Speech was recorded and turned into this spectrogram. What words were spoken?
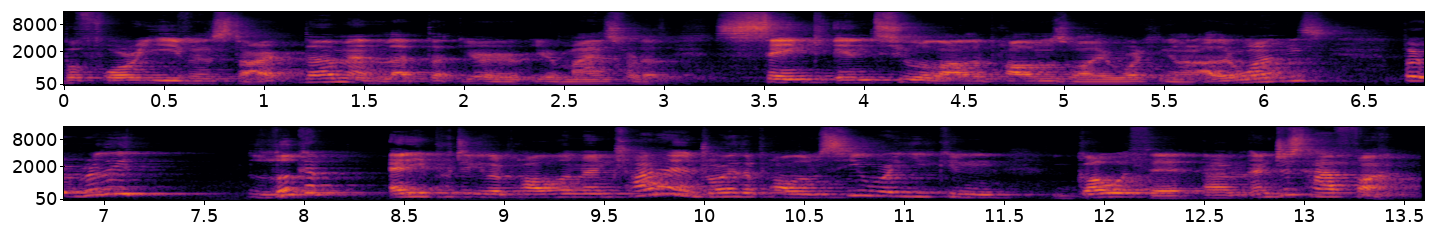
before you even start them and let the, your, your mind sort of sink into a lot of the problems while you're working on other ones. But really look at any particular problem and try to enjoy the problem, see where you can go with it, um, and just have fun.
